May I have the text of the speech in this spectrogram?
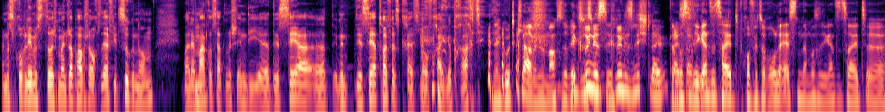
Und das Problem ist, durch meinen Job habe ich auch sehr viel zugenommen, weil der Markus hat mich in, die, äh, Dessert, äh, in den Dessert-Teufelskreislauf reingebracht. Na gut, klar, wenn du mit Markus Ein unterwegs grünes, bist, musst du- grünes Lichtlein. Da musst du die ganze Zeit Profiterole essen, da musst du die ganze Zeit äh,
